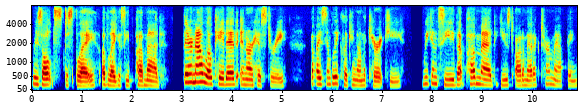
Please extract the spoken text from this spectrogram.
results display of Legacy PubMed. They are now located in our history by simply clicking on the caret key. We can see that PubMed used automatic term mapping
